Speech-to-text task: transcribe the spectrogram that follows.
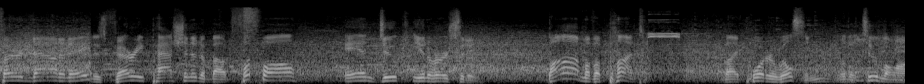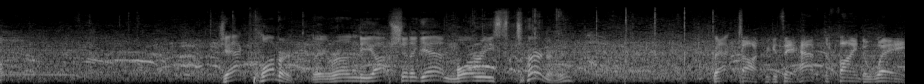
third down and eight. Is very passionate about football and Duke University. Bomb of a punt by Porter Wilson, a little too long. Jack Plummer, they run the option again. Maurice Turner. Back talk because they have to find a way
